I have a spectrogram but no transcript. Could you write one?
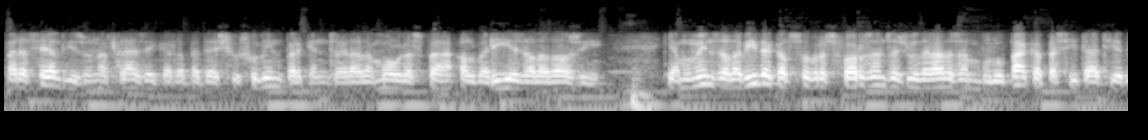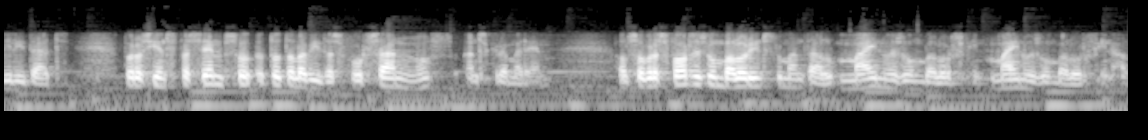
Paraceli, és una frase que repeteixo sovint perquè ens agrada molt, Gaspar, el verí és a la dosi. Hi ha moments de la vida que el sobreesforç ens ajudarà a desenvolupar capacitats i habilitats, però si ens passem tota la vida esforçant-nos, ens cremarem. El sobreesforç és un valor instrumental, mai no és un valor, mai no és un valor final.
